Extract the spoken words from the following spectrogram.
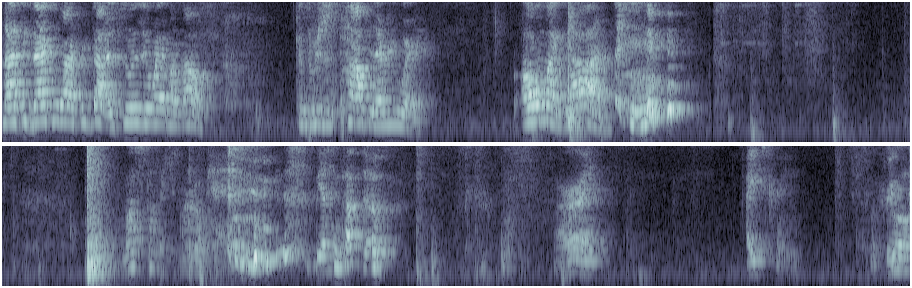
That's exactly why I freaked out as soon as it went in my mouth. Because it was just popping everywhere. Oh my god. My stomach is not okay. we have some Pepto. Alright. Ice cream. So.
